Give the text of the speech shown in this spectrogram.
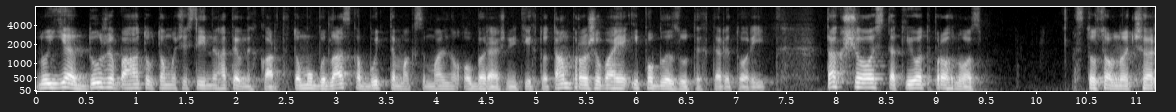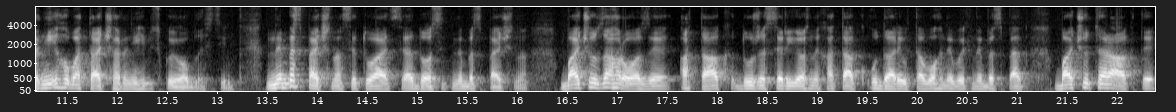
Ну є дуже багато, в тому числі і негативних карт. Тому, будь ласка, будьте максимально обережні, ті, хто там проживає, і поблизу тих територій. Так що ось такий от прогноз стосовно Чернігова та Чернігівської області. Небезпечна ситуація, досить небезпечна. Бачу загрози, атак, дуже серйозних атак, ударів та вогневих небезпек. Бачу теракти,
